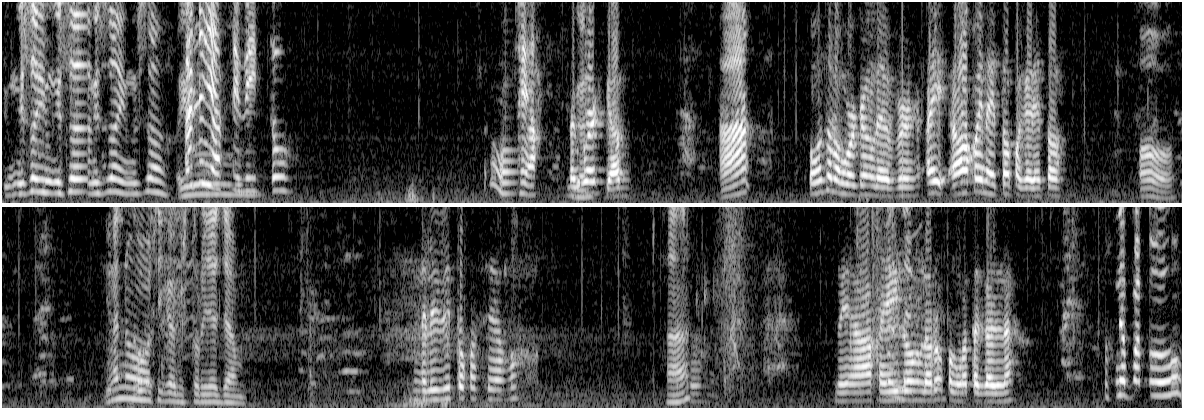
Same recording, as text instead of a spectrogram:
Yung isa, yung isa, yung isa, yung isa. Ayun. Ano i-activate to? Saan mo? Kaya, Nag-work, Gab? Ha? Oo, sa mag-work ang lever. Ay, ah, okay na ito pag ganito. Oo. Ano si kag istorya jam? Nalilito kasi ako. Ha? May nakakahilo ang laro pag matagal na. Na pa to?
